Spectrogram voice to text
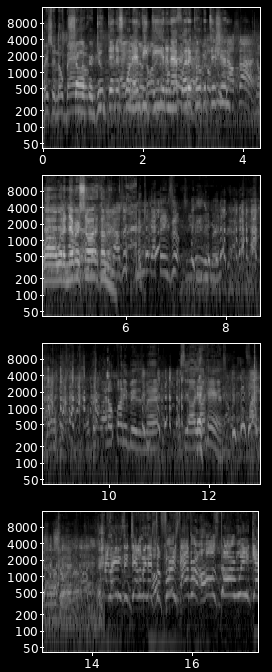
make sure no bags. Shocker. go- Duke Dennis Hey, won hey, MVP no- in an no bag athletic bags. competition. No, no, Well, I would have never saw it coming. no, no, Keep that thing zipped. You leave it, man. Don't think about no funny business, man. I see all y'all hands. You know what I'm saying? Ladies and gentlemen, it's the first ever All-Star Weekend!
